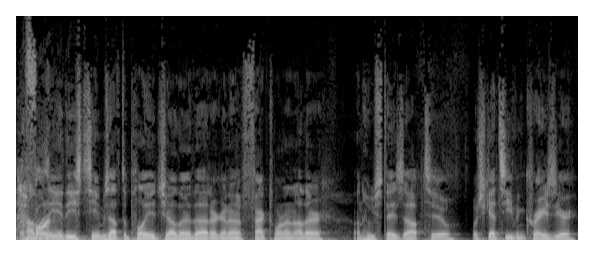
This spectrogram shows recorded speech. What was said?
how fun. many of these teams have to play each other that are going to affect one another on who stays up too, which gets even crazier.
